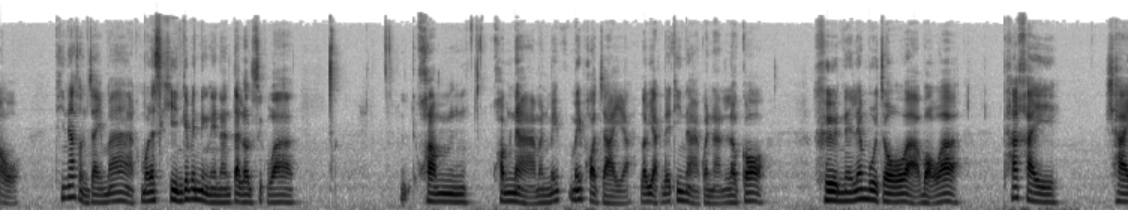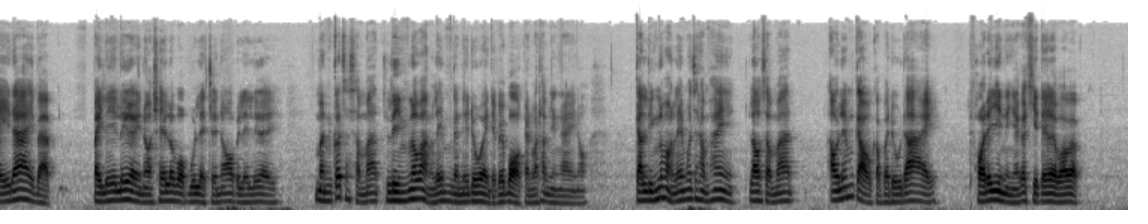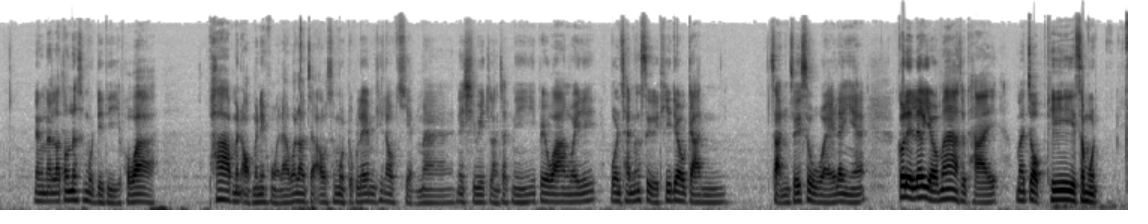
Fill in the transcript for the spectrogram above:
ที่น่าสนใจมากโมเลสคีนก็เป็นหนึ่งในนั้น แต่เรารู้สึกว่า ความความหนามันไม่ไม่พอใจอะเราอยากได้ที่หนากว่านั้น แล้วก็คือในเล่มบูโจอะบอกว่าถ้าใคร ใช้ได้แบบไปเรื่อยๆเนาะใช้ระบบ bullet journal ไปเรื่อยๆ มันก็จะสามารถลิงก์ระหว่างเล่มกันได้ด้วย เดี๋ยวไปบอกกันว่าทำยังไงเนาะการลิงก์ระหว่างเล่มก็จะทำให้เราสามารถเอาเล่มเก่ากลับมาดูได้ พอได้ยินอย่างเงี้ยก็คิดได้เลยว่าแบบ ดังนั้นเราต้องเลือกสมุดดีๆ เพราะว่าภาพมันออกมาในหัวแล้วว่าเราจะเอาสมุดทุกเล่มที่เราเขียนมาในชีวิตหลังจากนี้ไปวางไว้บนชั้นหนังสือที่เดียวกันสันสวยๆอะไรเงี้ย ก็เลยเลือกเยอะมากสุดท้ายมาจบที่สมุด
